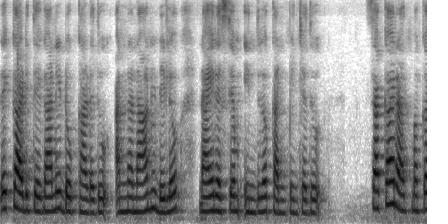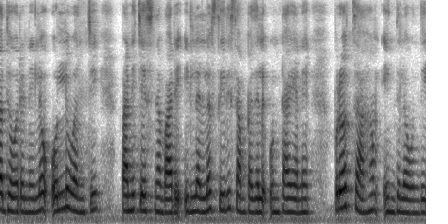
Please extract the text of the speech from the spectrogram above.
రెక్కాడితే గాని డొక్కాడదు అన్న నానుడిలో నైరస్యం ఇందులో కనిపించదు. సకారాత్మక ధోరణిలో ఒళ్ళు వంచి పనిచేసిన వారి ఇళ్ళలో సిరి సంపదలు ఉంటాయనే ప్రోత్సాహం ఇందులో ఉంది.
